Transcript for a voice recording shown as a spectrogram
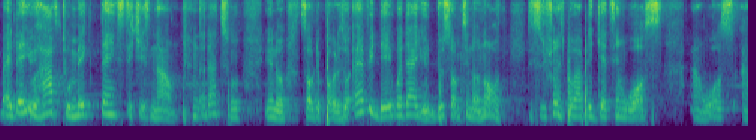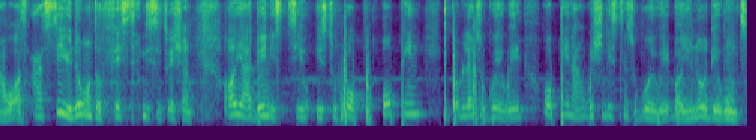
by then you have to make 10 stitches now order to, you know, solve the problem. So every day, whether you do something or not, the situation is probably getting worse and worse and worse. And still, you don't want to face the situation. All you are doing is to is to hope, hoping problems will go away, hoping and wishing these things will go away, but you know they won't.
